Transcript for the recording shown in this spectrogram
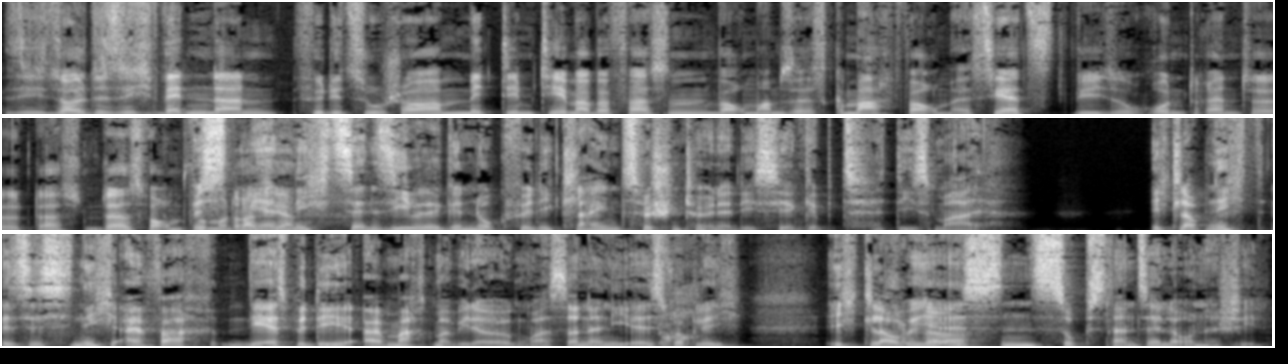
sie sollte sich, wenn dann, für die Zuschauer mit dem Thema befassen. Warum haben sie das gemacht? Warum erst jetzt? Wieso Grundrente? Das und das? Warum Bist 35 mir Jahre? nicht sensibel genug für die kleinen Zwischentöne, die es hier gibt, diesmal. Ich glaube nicht, es ist nicht einfach, die SPD macht mal wieder irgendwas, sondern hier ist Doch. wirklich, ich glaube, Ich hier ist ein substanzieller Unterschied.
